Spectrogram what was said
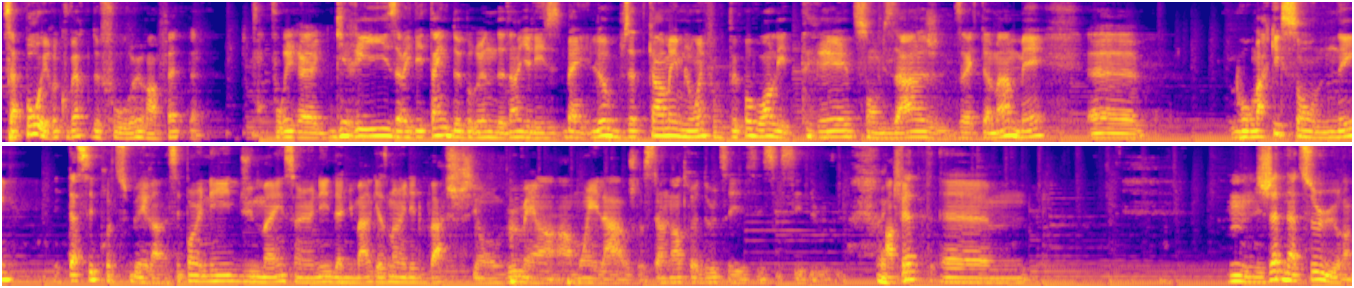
Sa peau est recouverte de fourrure, en fait. Fourrure euh, grise avec des teintes de brune dedans. Il y a les... Ben là, vous êtes quand même loin, vous pouvez pas voir les traits de son visage directement, mais euh, vous remarquez que son nez est assez protubérant. C'est pas un nez d'humain, c'est un nez d'animal, quasiment un nez de vache si on veut, mais en, en moins large. C'est un entre-deux de ces, deux. En fait, euh, hmm, jet de nature.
